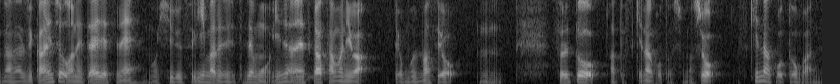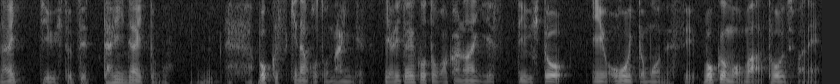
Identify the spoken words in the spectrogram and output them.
7時間以上は寝たいですね。もう昼過ぎまで寝ててもいいんじゃないですか、たまには。って思いますよ。うん。それとあと好きなことしましょう。好きなことがないっていう人絶対いないと思う。僕好きなことないんです。やりたいことわからないんですっていう人多いと思うんですよ。僕もまあ当時はね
